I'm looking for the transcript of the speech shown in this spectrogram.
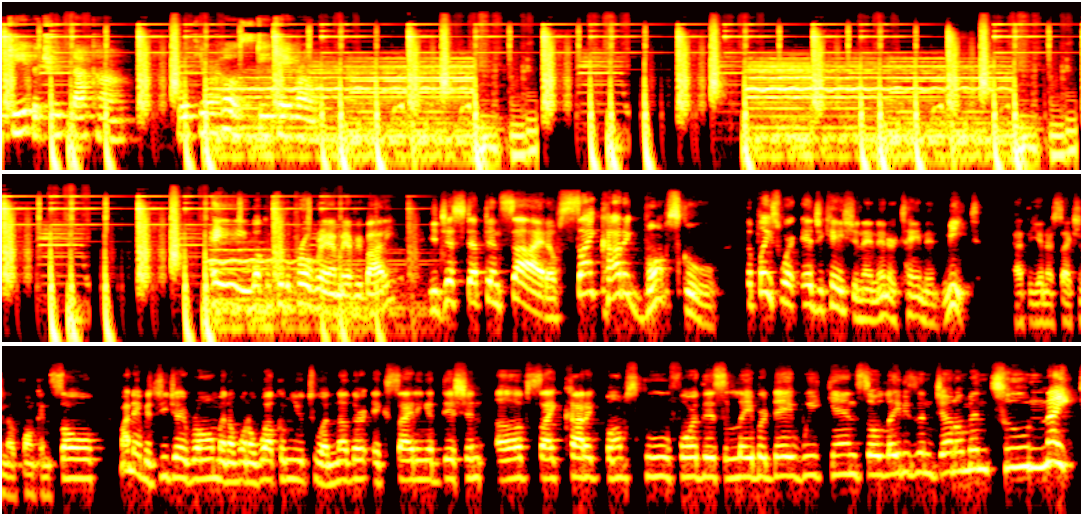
KCWGTheTruth.com with your host, DJ Rome. Hey, welcome to the program, everybody. You just stepped inside of Psychotic Bump School, the place where education and entertainment meet at the intersection of funk and soul. My name is DJ Rome, and I want to welcome you to another exciting edition of Psychotic Bump School for this Labor Day weekend. So, ladies and gentlemen, tonight,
